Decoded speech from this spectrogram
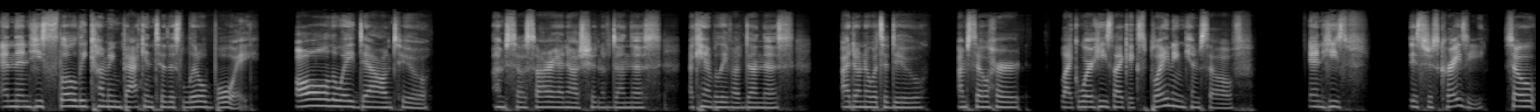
And then he's slowly coming back into this little boy, all the way down to I'm so sorry. I know I shouldn't have done this. I can't believe I've done this. I don't know what to do. I'm so hurt. Like where he's like explaining himself and he's, it's just crazy. So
